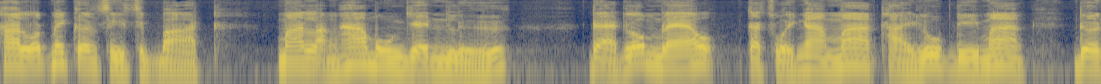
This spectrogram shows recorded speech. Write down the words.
ค่ารถไม่เกิน 40 บาท มาหลัง5โมงเย็นหรือ แดดล่มแล้วจะสวยงามมากถ่ายรูปดีมาก เดิน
